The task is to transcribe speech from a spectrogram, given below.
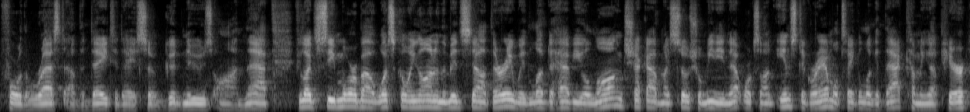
for the rest of the day today. So good news on that. If you'd like to see more about what's going on in the Mid South area, we'd love to have you along. Check out my social media networks on Instagram. We'll take a look at that coming up here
